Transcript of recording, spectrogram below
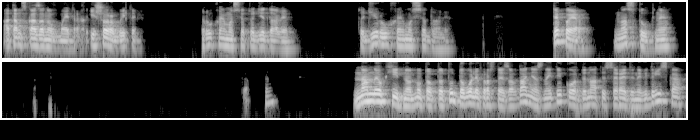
а там сказано в метрах. І що робити? Рухаємося тоді далі. Тоді рухаємося далі. Тепер наступне. Так, так. Нам необхідно, ну тобто тут доволі просте завдання знайти координати середини відрізка.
